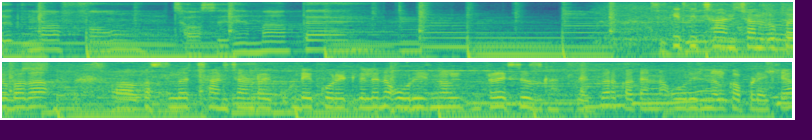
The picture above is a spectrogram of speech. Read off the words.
Flip my phone, toss it in my bag. किती छान छान रुपये बघा. कसलं छान छान डेकोरेट केले ना ओरिजिनल ड्रेसेस घातले बरं का त्यांना ओरिजिनल कपड्याच्या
